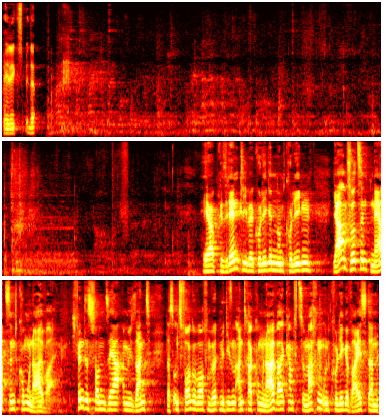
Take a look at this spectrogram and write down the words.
Felix, bitte. Herr Präsident, liebe Kolleginnen und Kollegen! Ja, am 14. März sind Kommunalwahlen. Ich finde es schon sehr amüsant, dass uns vorgeworfen wird, mit diesem Antrag Kommunalwahlkampf zu machen und Kollege Weiß dann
